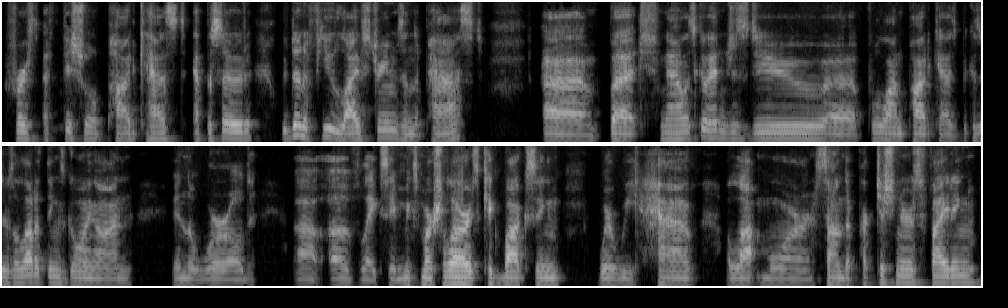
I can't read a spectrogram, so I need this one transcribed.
first official podcast episode. We've done a few live streams in the past. Um, but now let's go ahead and just do a full on podcast because there's a lot of things going on in the world uh, of, like, say, mixed martial arts, kickboxing, where we have a lot more Sanda practitioners fighting.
